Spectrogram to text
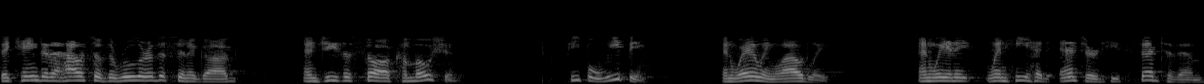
They came to the house of the ruler of the synagogue, and Jesus saw a commotion, people weeping and wailing loudly. And when he, had entered, he said to them,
